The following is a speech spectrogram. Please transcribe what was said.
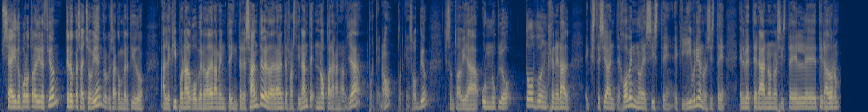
Se ha ido por otra dirección, creo que se ha hecho bien, creo que se ha convertido al equipo en algo verdaderamente interesante, verdaderamente fascinante, no para ganar ya, porque no, porque es obvio que son todavía un núcleo todo en general excesivamente joven, no existe equilibrio, no existe el veterano, no existe el eh, tirador,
